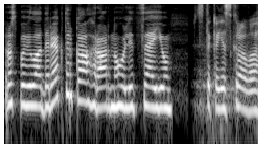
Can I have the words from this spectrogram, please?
розповіла директорка аграрного ліцею. Це така яскрава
